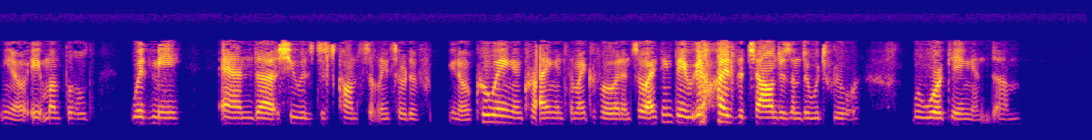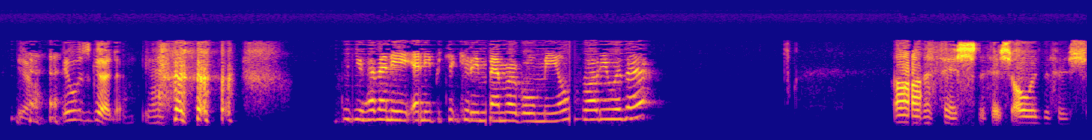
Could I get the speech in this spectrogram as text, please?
you know, eight month old, with me, and uh, she was just constantly sort of you know cooing and crying into the microphone, and so I think they realized the challenges under which we were were working, and um, yeah, it was good. Yeah. Did you have any any particularly memorable meals while you were there? Oh, the fish, the fish, always the fish.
